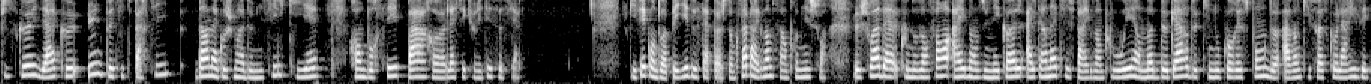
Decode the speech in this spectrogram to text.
puisqu'il n'y a qu'une petite partie d'un accouchement à domicile qui est remboursé par euh, la sécurité sociale ce qui fait qu'on doit payer de sa poche. Donc ça, par exemple, c'est un premier choix. Le choix que nos enfants aillent dans une école alternative, par exemple, ou un mode de garde qui nous corresponde avant qu'ils soient scolarisés.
